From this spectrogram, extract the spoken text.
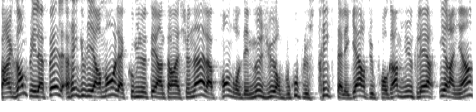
Par exemple, il appelle régulièrement la communauté internationale à prendre des mesures beaucoup plus strictes à l'égard du programme nucléaire iranien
